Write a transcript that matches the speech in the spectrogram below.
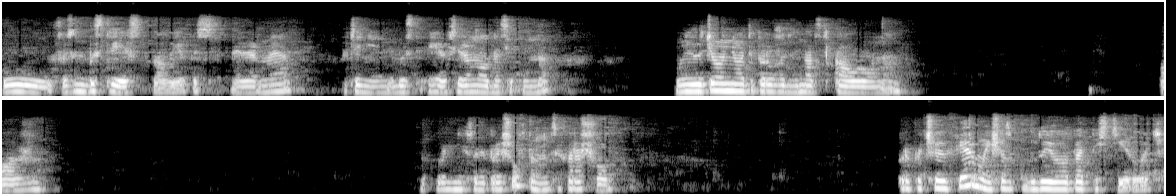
О, сейчас он быстрее стал якось, наверное. Хотя не, не быстрее, все равно одна секунда. Ну и зачем у него теперь уже 12к урона? Аж. Так, вроде ніхто не пройшов там, но це хорошо. Прокачаю фермы и сейчас буду ее опять тестировать.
